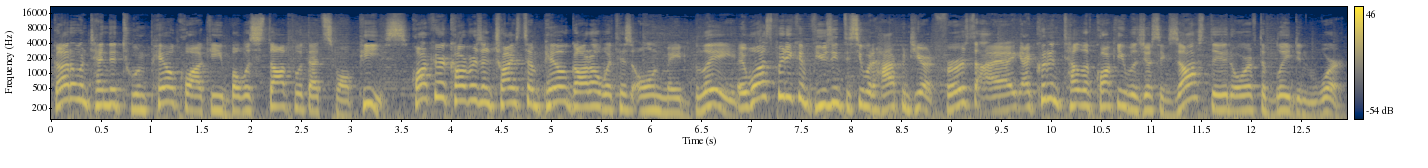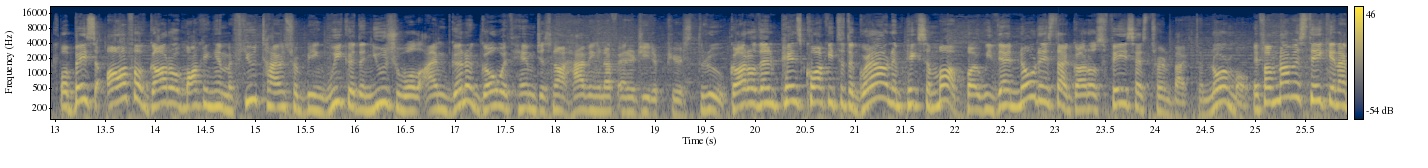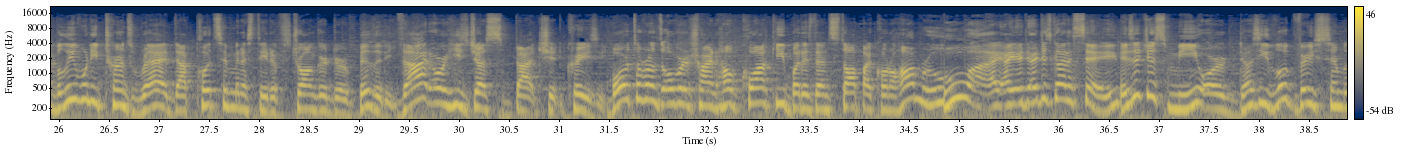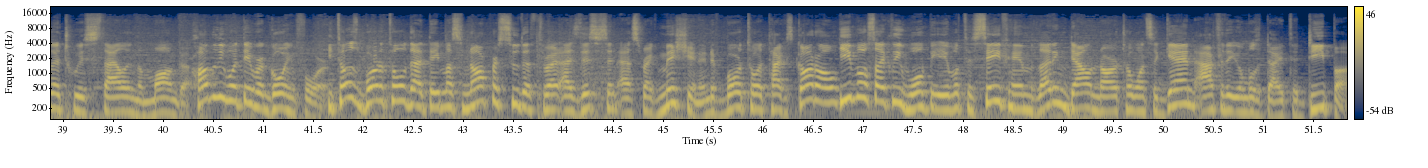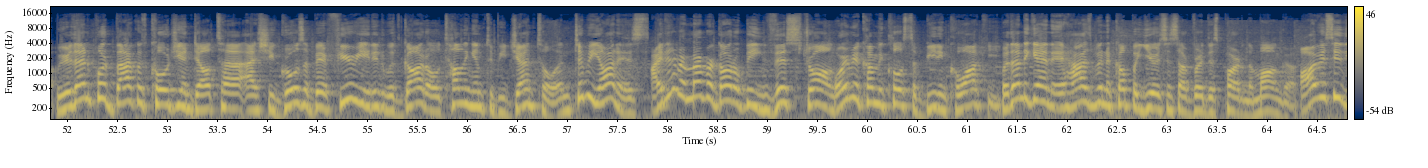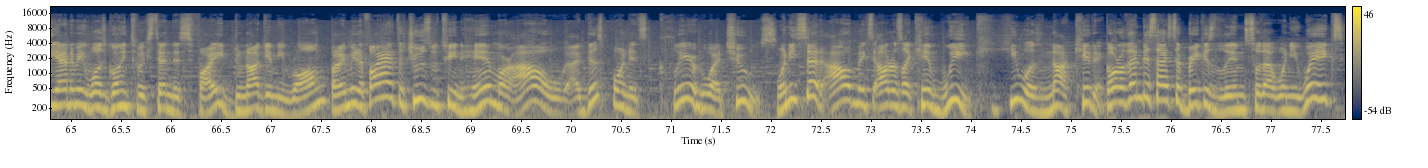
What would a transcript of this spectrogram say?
Garo intended to impale Kawaki but was stopped with that small piece. Kawaki recovers and tries to impale Garo with his own made blade. It was pretty confusing to see what happened here at first, I, I couldn't tell if Kawaki was just exhausted or if the blade didn't work. But based off of Garo mocking him a few times for being weaker than usual, I'm gonna go with him just not having enough energy to pierce through. Garo then pins Kawaki to the ground and picks him up, but we then notice that Garo's face has turned back to normal. If I'm not mistaken, I believe when he turns red, that puts him in a state of stronger durability. That or he's just batshit crazy. Boruto runs over to try and help Kawaki, but is then stopped by Konohamaru, who I, I, I just gotta say, is it just me or does he look very similar to his style in the manga. Probably what they were going for. He tells Boruto that they must not pursue the threat as this is an S-rank mission and if Boruto attacks Garo, he most likely won't be able to save him, letting down Naruto once again after they almost died to Deepa. We are then put back with Koji and Delta as she grows a bit furiated with Garo telling him to be gentle and to be honest, I didn't remember Garo being this strong or even coming close to beating Kawaki. But then again, it has been a couple years since I've read this part in the manga. Obviously the anime was going to extend this fight, do not get me wrong, but I mean if I had to choose between him him or Ao, at this point it's clear who I choose. When he said Ao makes outers like him weak, he was not kidding. Garo then decides to break his limbs so that when he wakes,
